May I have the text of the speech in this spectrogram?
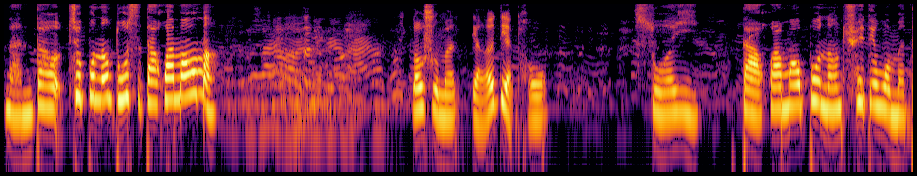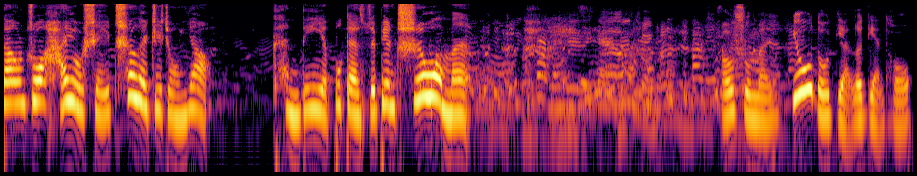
难道就不能毒死大花猫吗？老鼠们点了点头。所以，大花猫不能确定我们当中还有谁吃了这种药，肯定也不敢随便吃我们。老鼠们又都点了点头。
